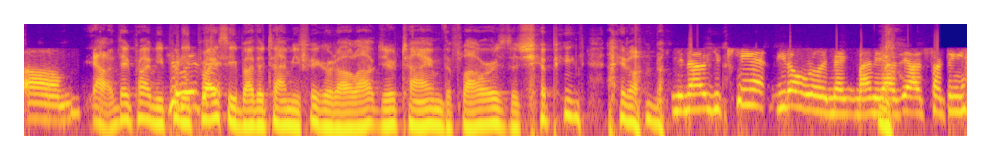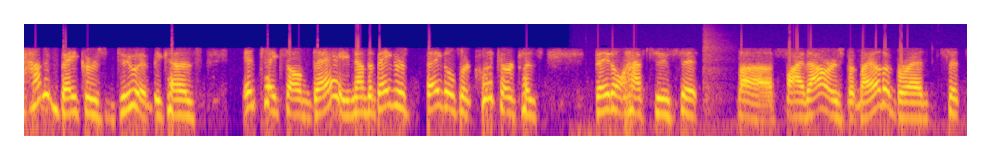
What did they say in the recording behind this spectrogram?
Um, Yeah, they'd probably be pretty is it? pricey by the time you figure it all out. Your time, the flowers, the shipping. I don't know. you know, you can't. You don't really make money. I, I start thinking, how do bakers do it? Because it takes all day. Now the bakers bagels are quicker because they don't have to sit uh, five hours, but my other bread sits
